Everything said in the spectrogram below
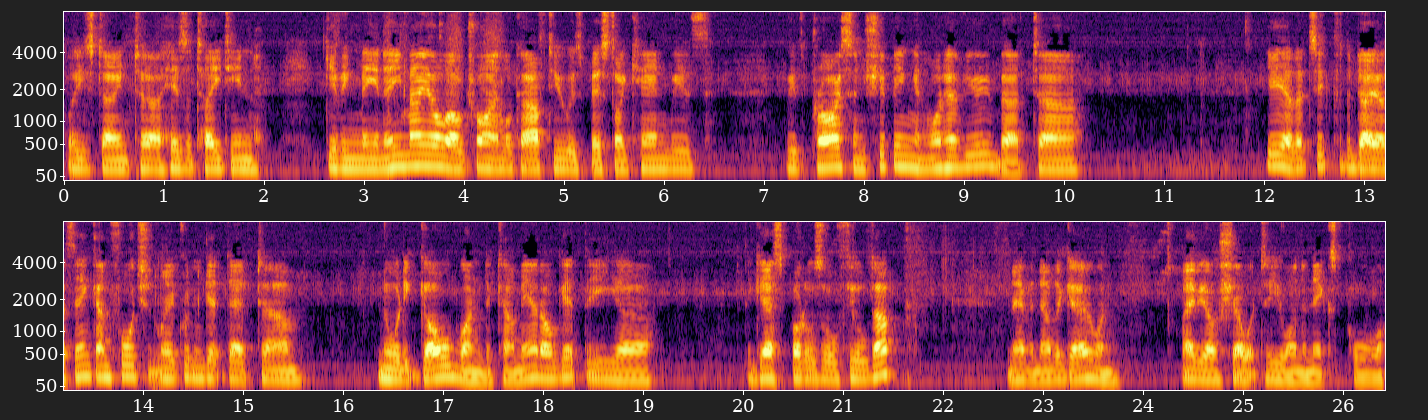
please don't uh, hesitate in giving me an email. I'll try and look after you as best I can with with price and shipping and what have you. But uh, yeah, that's it for the day, I think. Unfortunately, I couldn't get that um, Nordic Gold one to come out. I'll get the uh, the gas bottles all filled up and have another go and maybe I'll show it to you on the next pour.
